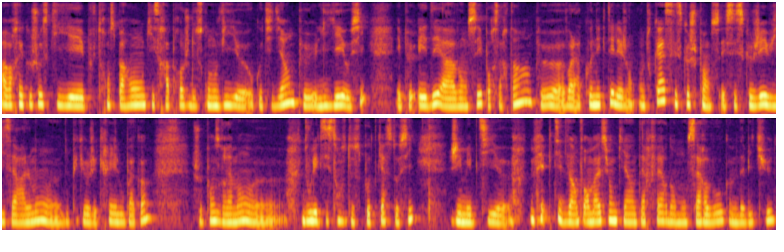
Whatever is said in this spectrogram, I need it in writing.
avoir quelque chose qui est plus transparent, qui se rapproche de ce qu'on vit au quotidien, peut lier aussi et peut aider à avancer pour certains, peut voilà connecter les gens. En tout cas, c'est ce que je pense et c'est ce que j'ai viscéralement depuis que j'ai créé Loupacom. Je pense vraiment, d'où l'existence de ce podcast aussi j'ai mes, petits, euh, mes petites informations qui interfèrent dans mon cerveau, comme d'habitude.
